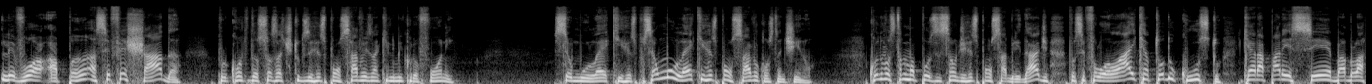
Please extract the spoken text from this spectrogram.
levou a, a PAN a ser fechada por conta das suas atitudes irresponsáveis naquele microfone. Seu moleque irresponsável. Você é um moleque irresponsável, Constantino. Quando você tá numa posição de responsabilidade, você falou like a todo custo, quer aparecer, blá blá.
